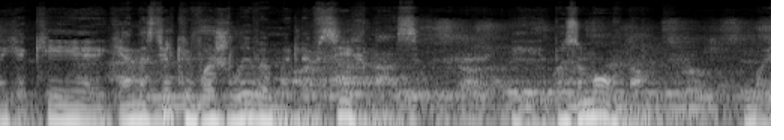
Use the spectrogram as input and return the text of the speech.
які є настільки важливими для всіх нас. І безумовно, ми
